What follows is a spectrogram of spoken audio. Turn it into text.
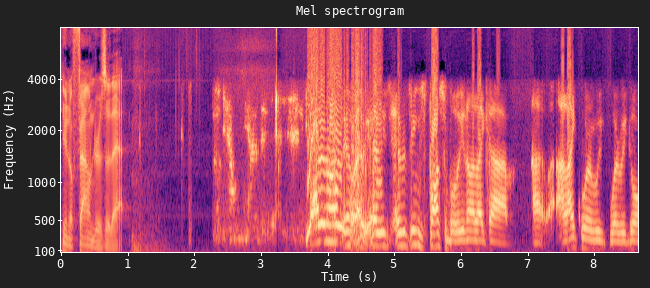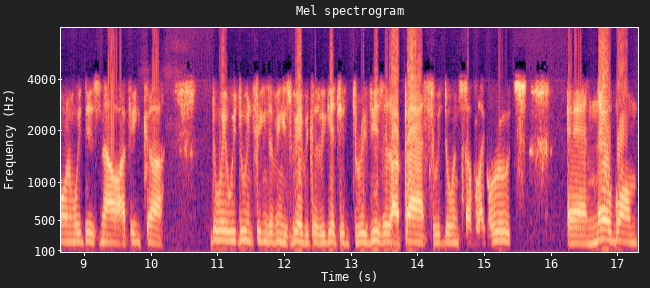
you know, founders of that? Yeah, I don't know. Everything's possible. You know, like uh, I, I like where we where we're going with this now. I think uh, the way we're doing things, I think is great because we get to, to revisit our past. We're doing stuff like Roots and Nailbomb,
